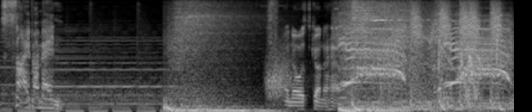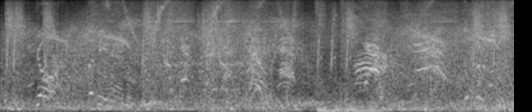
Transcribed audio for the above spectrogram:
Saibamen. I know it's gonna happen. Go on, let me handle. it.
